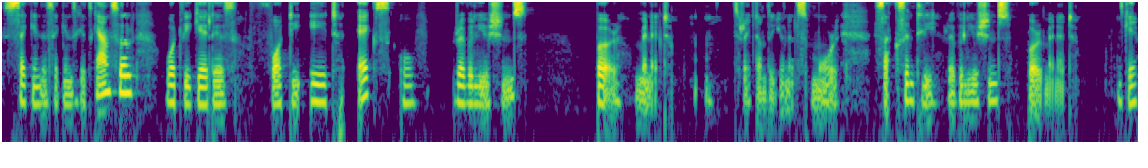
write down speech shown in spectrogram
Second, the seconds gets cancelled. What we get is 48x of revolutions per minute. Let's write down the units more succinctly revolutions per minute. Okay?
